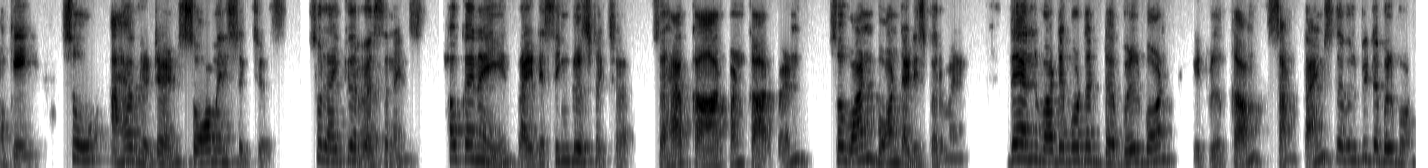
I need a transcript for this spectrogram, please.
Okay. So I have written so many structures. So like your resonance, how can I write a single structure? So I have carbon, carbon. So one bond that is permanent. Then what about the double bond? It will come. Sometimes there will be double bond.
